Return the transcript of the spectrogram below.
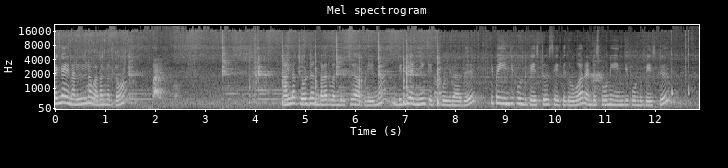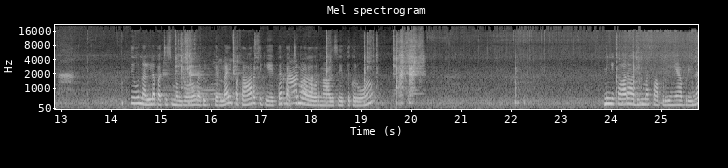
வெங்காயம் நல்லா வதங்கட்டும். நல்ல கோல்டன் கலர் வந்துருச்சு அப்படின்னா பிரியாணியும் கெட்டு போயிடாது இப்போ இஞ்சி பூண்டு பேஸ்ட்டு சேர்த்துக்கிடுவோம் ரெண்டு ஸ்பூன் இஞ்சி பூண்டு பேஸ்ட்டு. இதுவும் நல்ல பச்சை போக வதக்கிக்கிறலாம் இப்போ காரத்துக்கு ஏற்ற பச்சை மிளகா ஒரு நாலு சேர்த்துக்கிடுவோம் நீங்கள் காரம் அதிகமாக சாப்பிடுவீங்க அப்படின்னா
